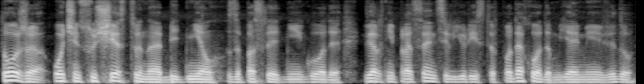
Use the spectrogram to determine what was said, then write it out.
тоже очень существенно обеднел за последние годы. Верхний процентиль юристов по доходам, я имею в виду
